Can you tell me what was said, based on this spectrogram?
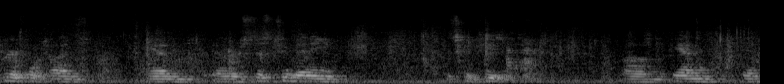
three or four times, and, and there's just too many, it's confusing. Um, And, and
